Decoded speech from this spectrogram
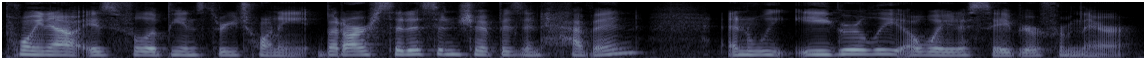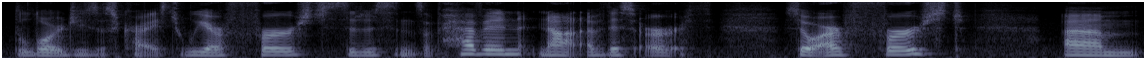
point out is Philippians three twenty. But our citizenship is in heaven, and we eagerly await a Savior from there, the Lord Jesus Christ. We are first citizens of heaven, not of this earth. So our first, um,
